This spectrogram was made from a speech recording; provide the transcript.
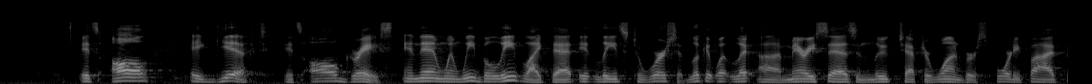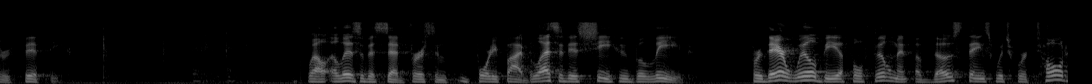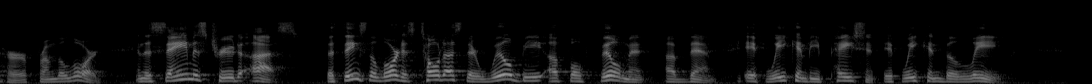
It's all a gift, it's all grace. And then when we believe like that, it leads to worship. Look at what uh, Mary says in Luke chapter 1, verse 45 through 50. Well, Elizabeth said first in 45, Blessed is she who believed, for there will be a fulfillment of those things which were told her from the Lord. And the same is true to us. The things the Lord has told us, there will be a fulfillment of them if we can be patient, if we can believe.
